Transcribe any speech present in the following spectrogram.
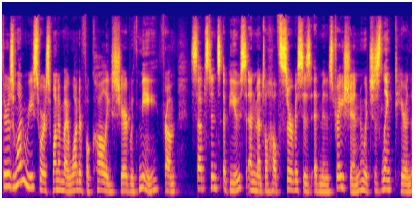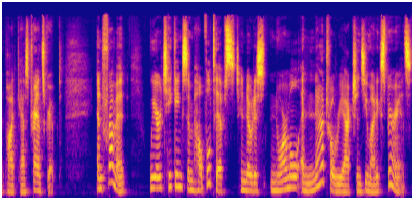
There is one resource one of my wonderful colleagues shared with me from Substance Abuse and Mental Health Services Administration, which is linked here in the podcast transcript. And from it, we are taking some helpful tips to notice normal and natural reactions you might experience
